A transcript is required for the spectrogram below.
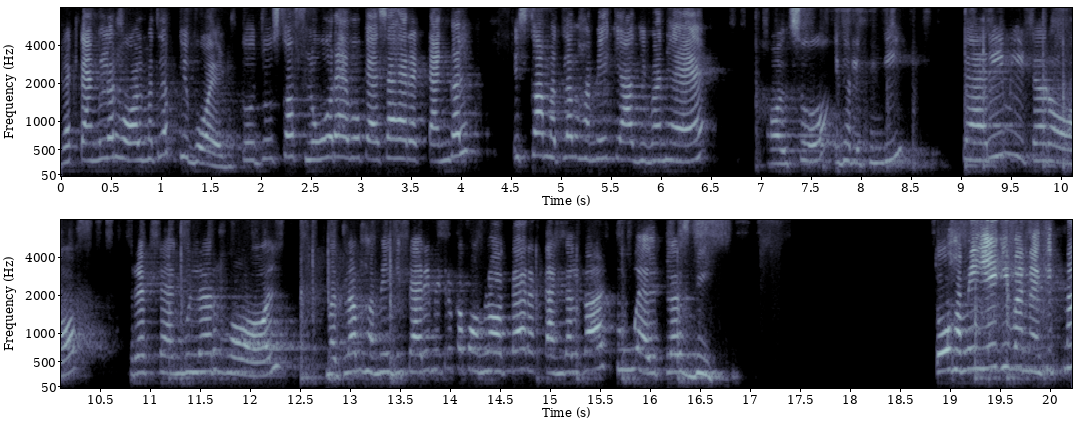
rectangular hall मतलब क्यूबॉइड तो जो उसका फ्लोर है, वो कैसा है? रेक्टेंगल इसका मतलब हमें क्या गिवन है? ऑल्सो इधर लिखूँगी। पेरीमीटर ऑफ़ रेक्टेंगुलर हॉल मतलब हमें पेरीमीटर का फॉर्मूला होता है रेक्टेंगल का टू एल प्लस बी तो हमें ये गिवन है, कितना?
